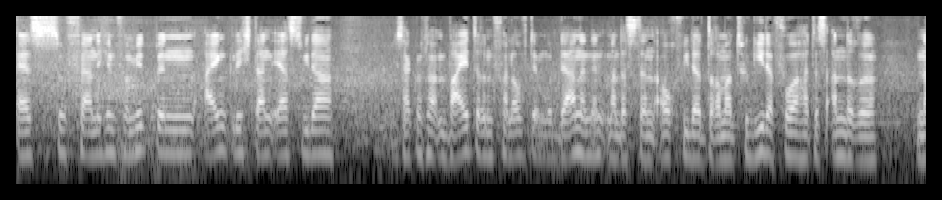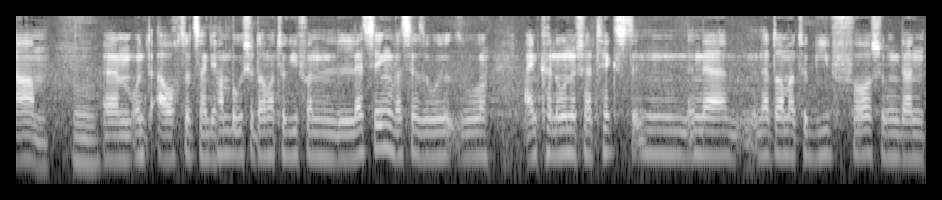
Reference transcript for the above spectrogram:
es, sofern ich informiert bin, eigentlich dann erst wieder, ich sag mal im weiteren Verlauf der Moderne nennt man das dann auch wieder Dramaturgie. Davor hat es andere Namen. Ähm, und auch sozusagen die hamburgische Dramaturgie von Lessing, was ja so, so ein kanonischer Text in, in, der, in der Dramaturgieforschung dann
